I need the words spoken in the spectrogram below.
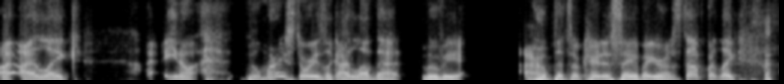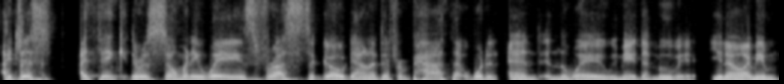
i i like you know bill murray stories like i love that movie. I hope that's okay to say about your own stuff but like i just i think there was so many ways for us to go down a different path that wouldn't end in the way we made that movie you know? I mean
